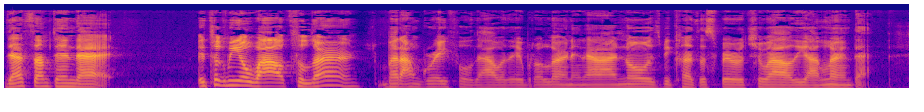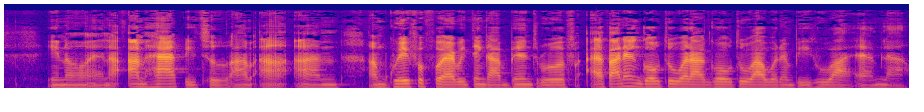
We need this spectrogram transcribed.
that's something that it took me a while to learn, but I'm grateful that I was able to learn it. And I know it's because of spirituality I learned that. You know, and I, am happy to. I'm I, I'm I'm grateful for everything I've been through. If if I didn't go through what I go through, I wouldn't be who I am now.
